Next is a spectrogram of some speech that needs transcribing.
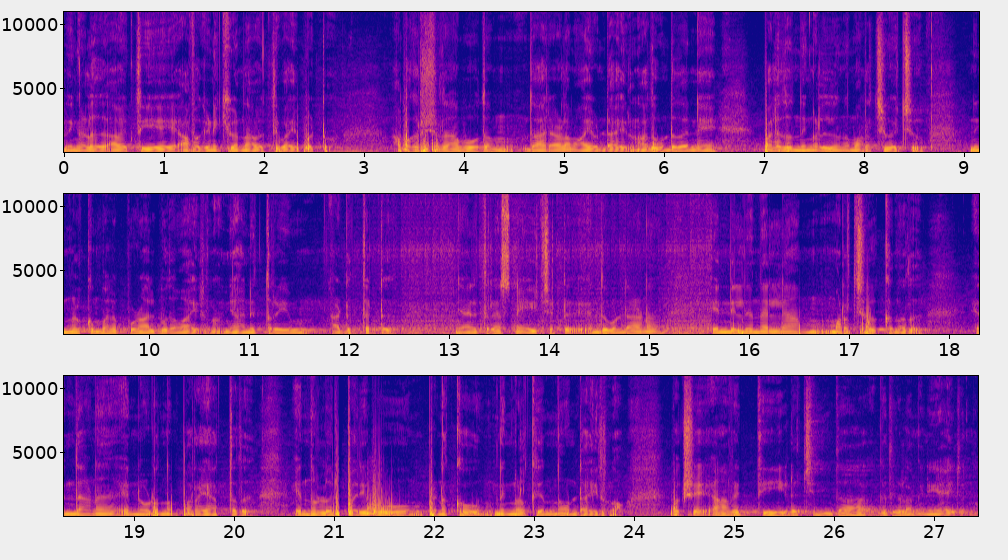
നിങ്ങൾ ആ വ്യക്തിയെ അവഗണിക്കുമെന്ന് ആ വ്യക്തി ഭയപ്പെട്ടു. അപകർഷതാബോധം ധാരാളമായി ഉണ്ടായിരുന്നു. അതുകൊണ്ട് തന്നെ പലതും നിങ്ങളിൽ നിന്ന് മറച്ചു വെച്ചു. നിങ്ങൾക്കും പലപ്പോഴും അത്ഭുതമായിരുന്നു. ഞാൻ ഇത്രയും അടുത്തിട്ട് ഞാൻ ഇത്രയും സ്നേഹിച്ചിട്ട് എന്തുകൊണ്ടാണ് എന്നിൽ നിന്നെല്ലാം മറച്ചു വെക്കുന്നത്. എന്താണ് എന്നോടൊന്നും പറയാത്തത് എന്നുള്ളൊരു പരിഭവവും പിണക്കവും നിങ്ങൾക്ക് എന്നും ഉണ്ടായിരുന്നു. പക്ഷേ ആ വ്യക്തിയുടെ ചിന്താഗതികൾ അങ്ങനെയായിരുന്നു.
